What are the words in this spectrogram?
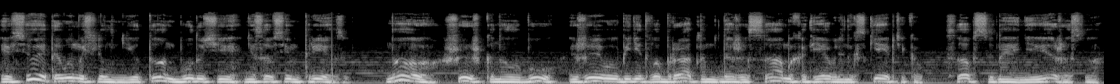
и все это вымыслил Ньютон, будучи не совсем трезв. Но шишка на лбу живо убедит в обратном даже самых отъявленных скептиков. Собственное невежество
